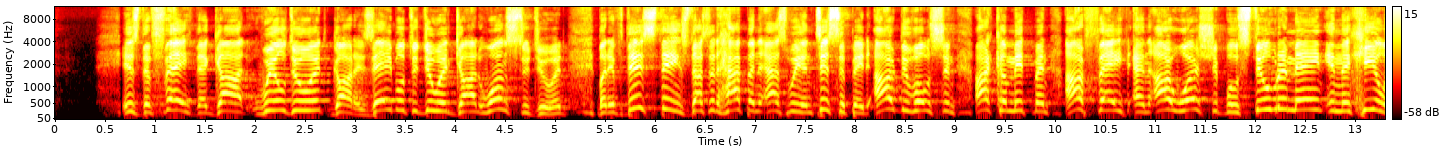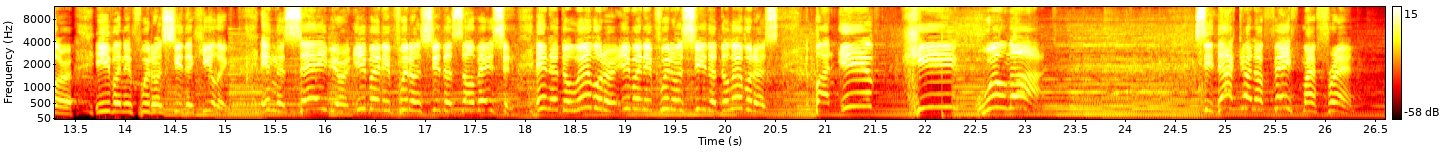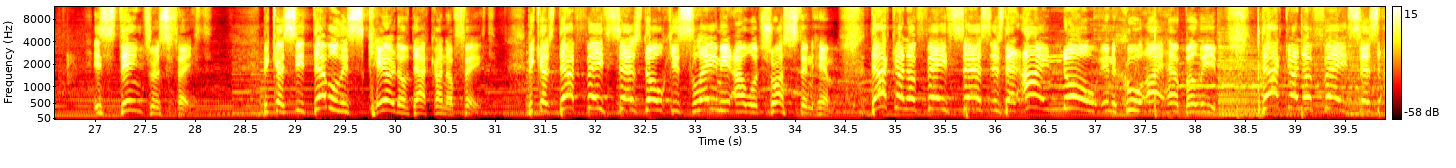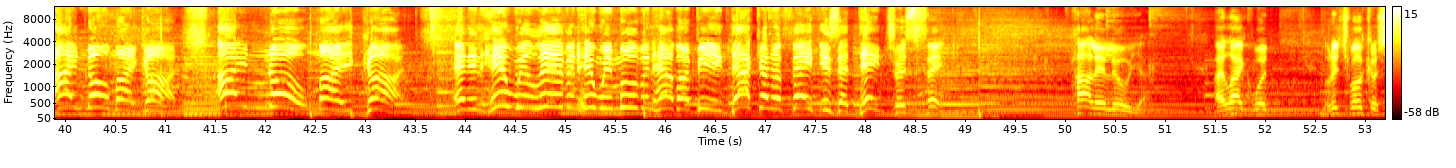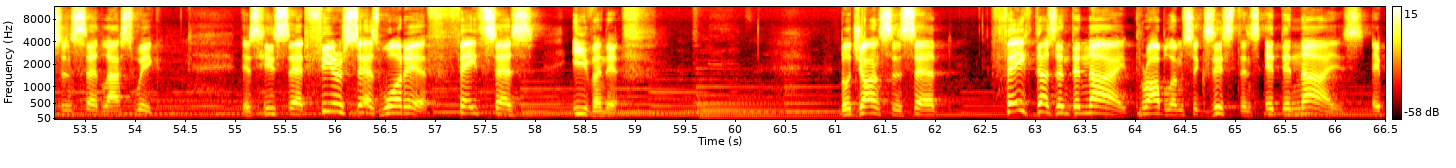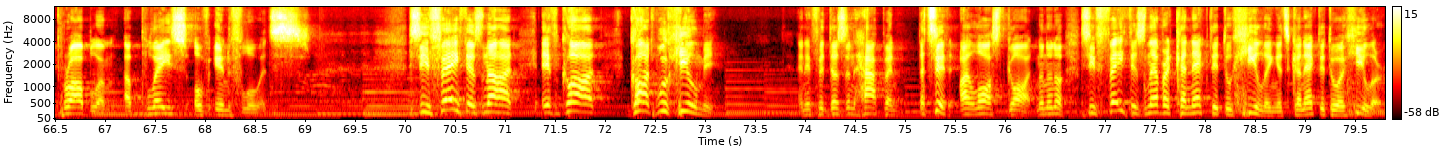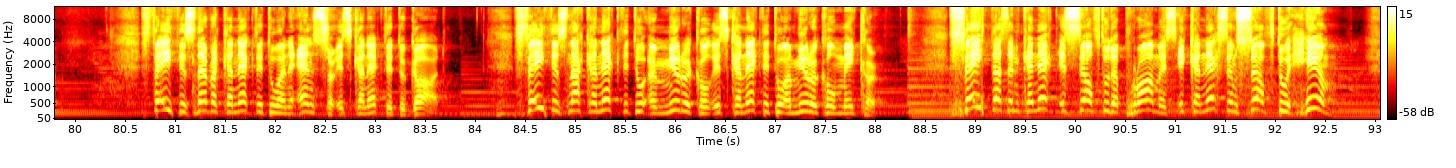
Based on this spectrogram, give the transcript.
is the faith that God will do it, God is able to do it, God wants to do it. But if these things doesn't happen as we anticipate, our devotion, our commitment, our faith and our worship will still remain in the healer even if we don't see the healing. In the Savior even if we don't see the salvation. In the deliverer even if we don't see the deliverance. But if He will not. See that kind of faith my friend is dangerous faith. Because see, devil is scared of that kind of faith. Because that faith says, though he slay me, I will trust in him. That kind of faith says is that I know in who I have believed. That kind of faith says, I know my God. I know my God. And in him we live, in him we move and have our being. That kind of faith is a dangerous faith. Hallelujah. I like what Rich Wilkerson said last week. Is he said, fear says what if, faith says even if. Bill Johnson said, faith doesn't deny problems existence, it denies a problem, a place of influence. See, faith is not if God, God will heal me. And if it doesn't happen, that's it, I lost God. No, no, no. See, faith is never connected to healing, it's connected to a healer. Faith is never connected to an answer, it's connected to God. Faith is not connected to a miracle, it's connected to a miracle maker. Faith doesn't connect itself to the promise, it connects itself to Him.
